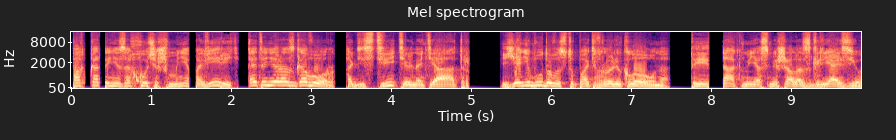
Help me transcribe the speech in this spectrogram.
пока ты не захочешь мне поверить, это не разговор, а действительно театр. Я не буду выступать в роли клоуна. Ты так меня смешала с грязью,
